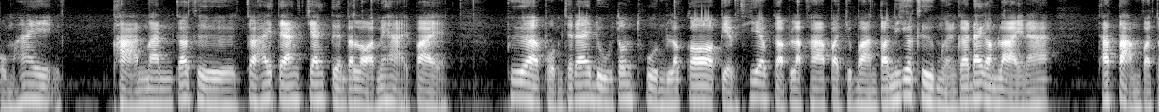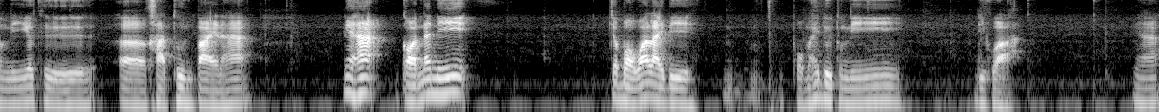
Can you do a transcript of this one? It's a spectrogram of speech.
ผมให้ ผ่านมันก็คือก็ให้แจ้งแจ้งเตือนตลอดไม่หายไป เพื่อผมจะได้ดูต้นทุนแล้วก็เปรียบเทียบกับราคาปัจจุบันตอนนี้ก็คือเหมือนก็ได้กำไรนะถ้าต่ำกว่าตรงนี้ก็คือออขาดทุนไปนะฮะเนี่ยฮะก่อนหน้านี้ จะบอกว่าอะไรดี ผมให้ดูตรงนี้ดีกว่าเนี่ยฮะ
